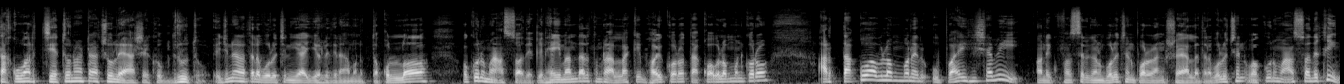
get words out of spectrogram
তাকুয়ার চেতনাটা চলে আসে খুব দ্রুত। এই জন্য আল্লাহ তালা বলেছেন, ইয়া ইয়দিন আমানত তকল্লাহ ও কোনো মা আসাদিন হে ইমানদার তোমরা আল্লাহকে ভয় করো তাকু অবলম্বন করো। আর তাকু অবলম্বনের উপায় হিসাবেই অনেক ফসরগণ বলেছেন পরাংশয় আল্লাহ তালা বলেছেন ওয়াকুর মা আসাদিন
